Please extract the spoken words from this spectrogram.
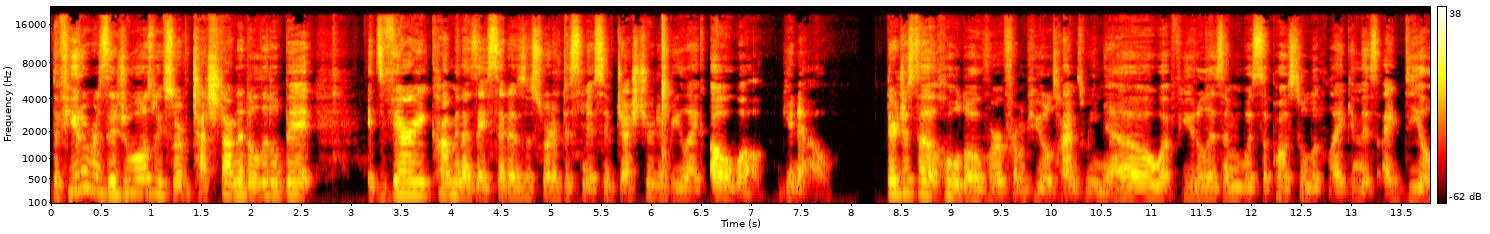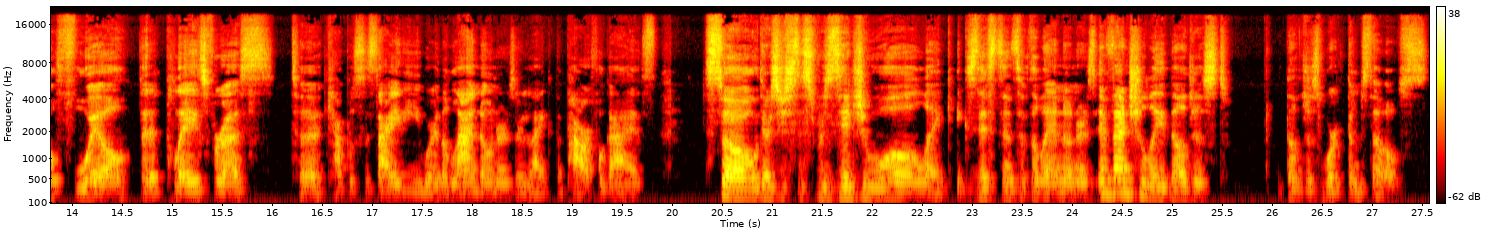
the feudal residuals, we've sort of touched on it a little bit it's very common, as I said, as a sort of dismissive gesture to be like, oh, well, you know, they're just a holdover from feudal times. We know what feudalism was supposed to look like in this ideal foil that it plays for us to capitalist society where the landowners are like the powerful guys. So there's just this residual like existence of the landowners. Eventually they'll just they'll just work themselves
